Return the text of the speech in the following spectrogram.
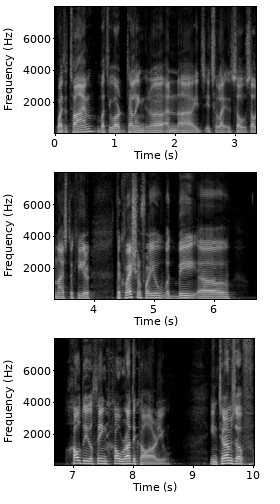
quite a time. What you are telling, uh, and uh, it's it's like so so nice to hear. The question for you would be, uh, how do you think? How radical are you? In terms of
